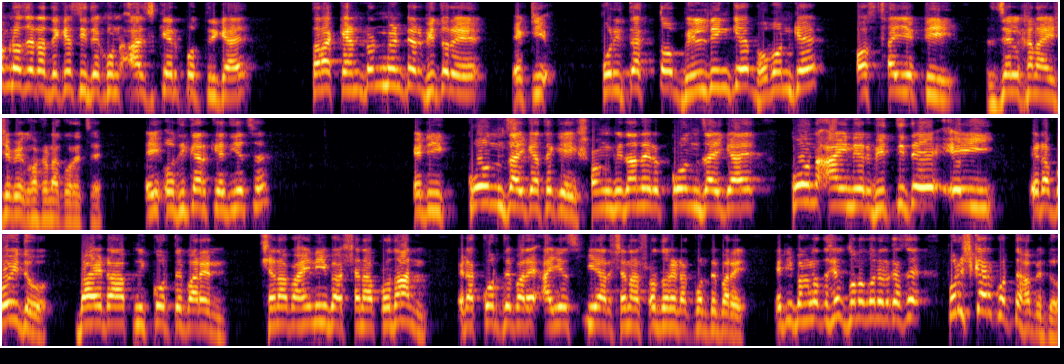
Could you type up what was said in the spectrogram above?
আমরা যেটা দেখেছি, দেখুন আজকের পত্রিকায়, তারা ক্যান্টনমেন্টের ভিতরে একটি পরিত্যক্ত বিল্ডিংকে, ভবনকে অস্থায়ী একটি জেলখানা হিসেবে ঘোষণা করেছে। এই অধিকার কে দিয়েছে? এটি কোন জায়গা থেকে, সংবিধানের কোন জায়গায়, কোন আইনের ভিত্তিতে এই এটা বৈধ বা এটা আপনি করতে পারেন? সেনাবাহিনী বা সেনা প্রধান এটা করতে পারে আইএসপিআর সেনা সদর এটা করতে পারে, এটি বাংলাদেশের জনগণের কাছে পরিষ্কার করতে হবে তো।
